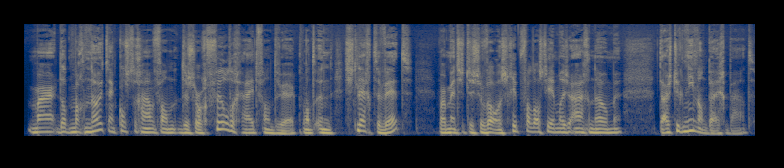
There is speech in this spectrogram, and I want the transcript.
Maar dat mag nooit ten koste gaan van de zorgvuldigheid van het werk. Want een slechte wet, waar mensen tussen wal en schip vallen als die helemaal is aangenomen, daar is natuurlijk niemand bij gebaat.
